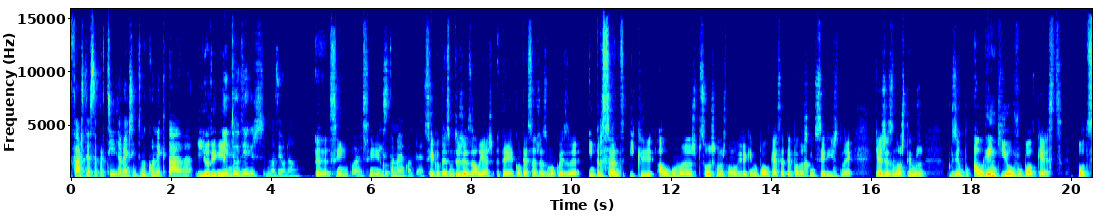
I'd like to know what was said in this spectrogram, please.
faz-te essa partilha, não é? Sinto-me conectada. E eu digo, E tu digas, mas eu não. "Ah, sim, Pois, sim, isso também acontece. Sim, acontece muitas vezes. Aliás, até acontece às vezes uma coisa interessante e que algumas pessoas que nos estão a ouvir aqui no podcast até podem reconhecer isto, não é? Que às vezes nós temos, por exemplo, alguém que ouve o podcast pode se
